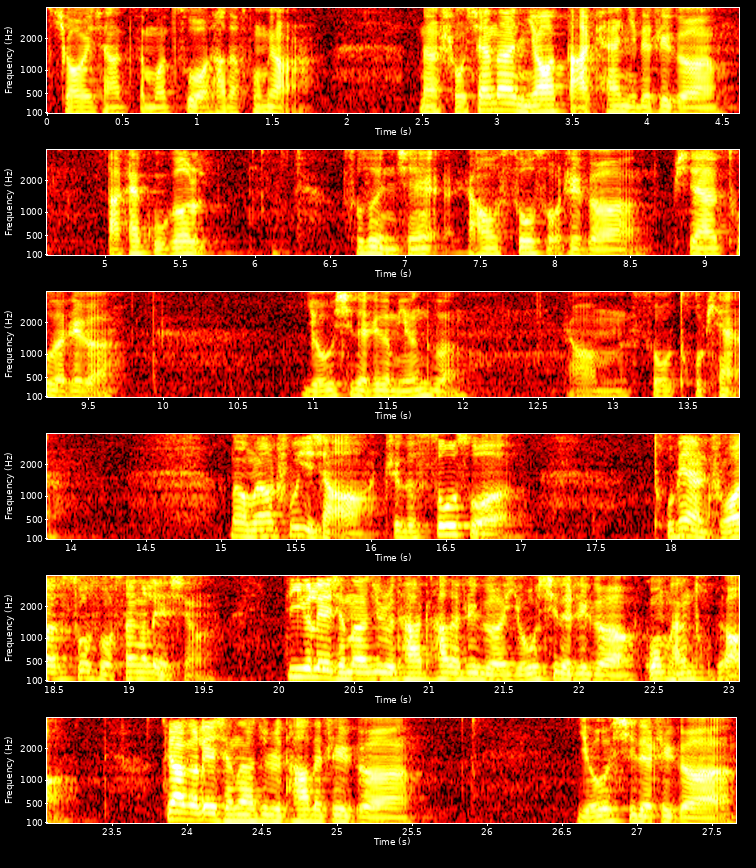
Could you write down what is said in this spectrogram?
教一下怎么做它的封面。那首先呢，你要打开你的这个，打开谷歌搜索引擎，然后搜索这个 PS2 的这个游戏的这个名字，然后我们搜图片。那我们要注意一下啊，这个搜索图片主要搜索三个类型。第一个类型呢，就是它它的这个游戏的这个光盘图标；第二个类型呢，就是它的这个游戏的这个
